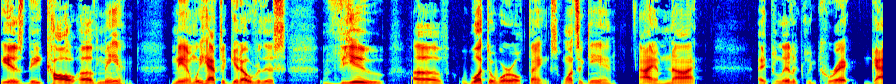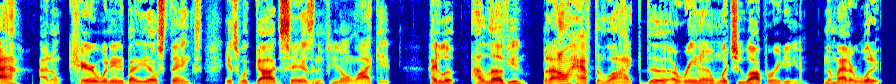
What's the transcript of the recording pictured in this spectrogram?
is the call of men. Men, we have to get over this view of what the world thinks. Once again, I am not a politically correct guy. I don't care what anybody else thinks. It's what God says. And if you don't like it, hey, look, I love you, but I don't have to like the arena in which you operate in, no matter what it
